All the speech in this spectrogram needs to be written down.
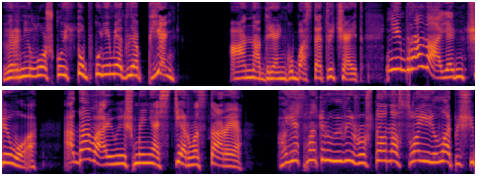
«Верни ложку и ступку немедля, пьянь!» А она, дрянь губастая, отвечает, «Не брала я ничего, оговариваешь меня, стерва старая!» А я смотрю и вижу, что она в своей лапище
